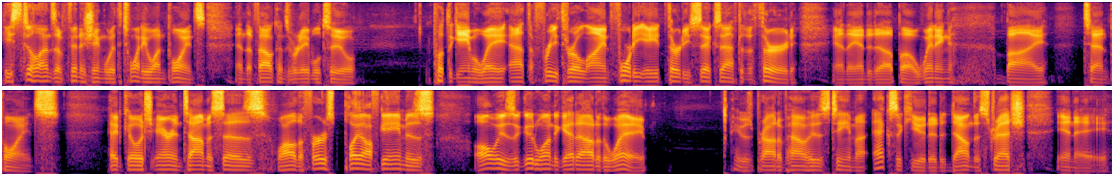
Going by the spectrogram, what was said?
He still ends up finishing with 21 points, and the Falcons were able to put the game away at the free throw line 48 36 after the third, and they ended up uh, winning by 10 points. Head coach Aaron Thomas says while the first playoff game is always a good one to get out of the way, he was proud of how his team uh, executed down the stretch in a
